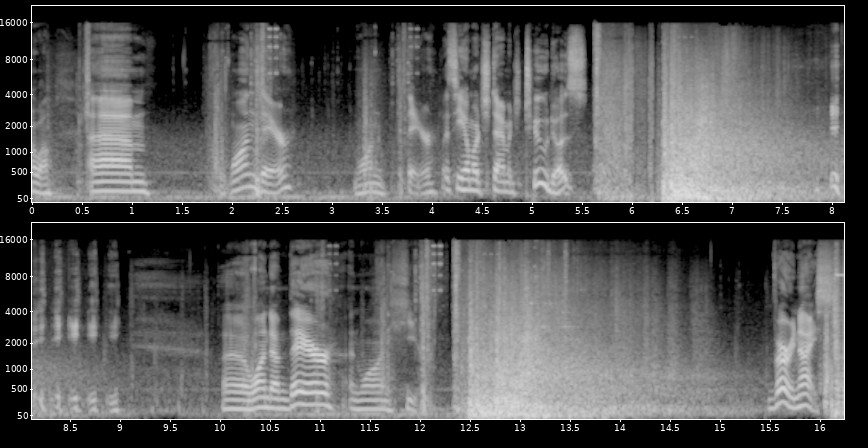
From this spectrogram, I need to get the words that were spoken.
Oh well. Um, one there, one there. Let's see how much damage two does. uh, one down there and one here. Very nice.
